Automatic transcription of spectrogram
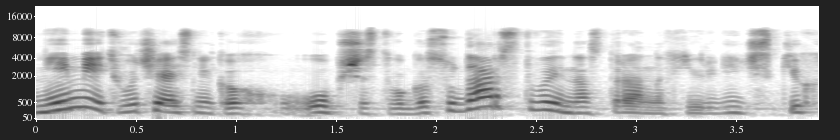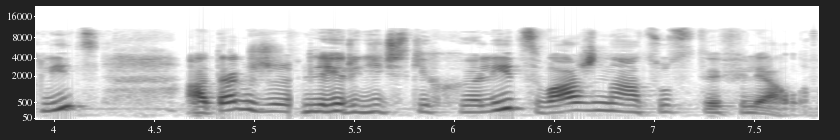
Не иметь в участниках общества государства, иностранных юридических лиц, а также для юридических лиц важно отсутствие филиалов.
